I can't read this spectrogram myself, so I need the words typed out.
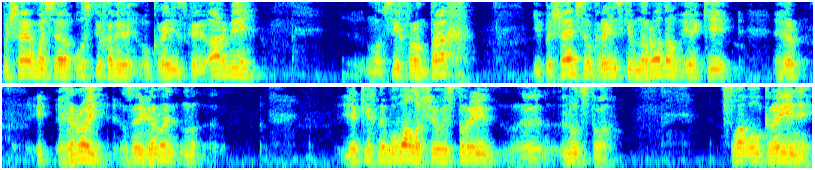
пишаємося успіхами української армії на всіх фронтах і пишаємося українським народом, який гер- герой за герой, яких не бувало ще в історії е, людства. Слава Україні!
